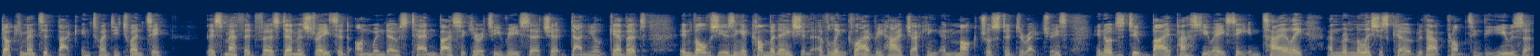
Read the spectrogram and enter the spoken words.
documented back in 2020. This method, first demonstrated on Windows 10 by security researcher Daniel Gebert, involves using a combination of link library hijacking and mock trusted directories in order to bypass UAC entirely and run malicious code without prompting the user.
